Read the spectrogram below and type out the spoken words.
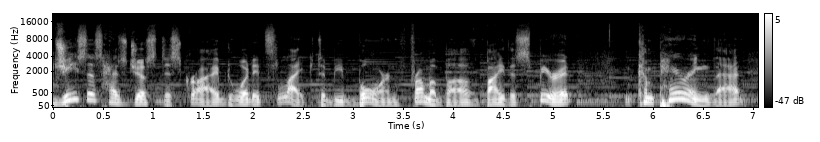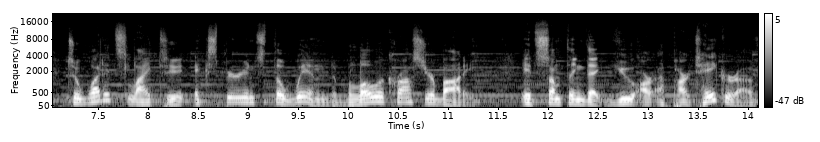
Jesus has just described what it's like to be born from above by the Spirit, comparing that to what it's like to experience the wind blow across your body. It's something that you are a partaker of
